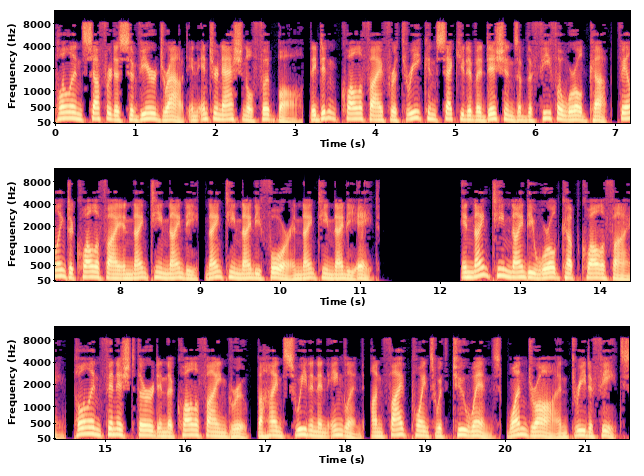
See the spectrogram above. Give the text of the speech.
Poland suffered a severe drought in international football, they didn't qualify for three consecutive editions of the FIFA World Cup, failing to qualify in 1990, 1994 and 1998. In 1990 World Cup qualifying, Poland finished third in the qualifying group, behind Sweden and England, on five points with two wins, one draw and three defeats.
